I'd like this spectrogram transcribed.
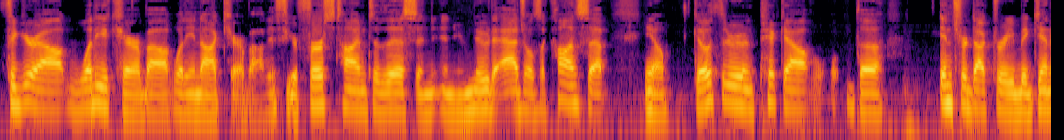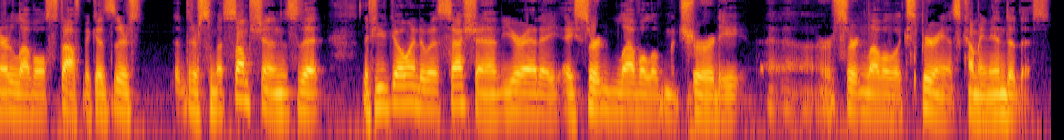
figure out what do you care about, what do you not care about. If you're first time to this and, and you're new to Agile as a concept, you know, go through and pick out the introductory beginner level stuff because there's there's some assumptions that if you go into a session, you're at a, a certain level of maturity uh, or a certain level of experience coming into this.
